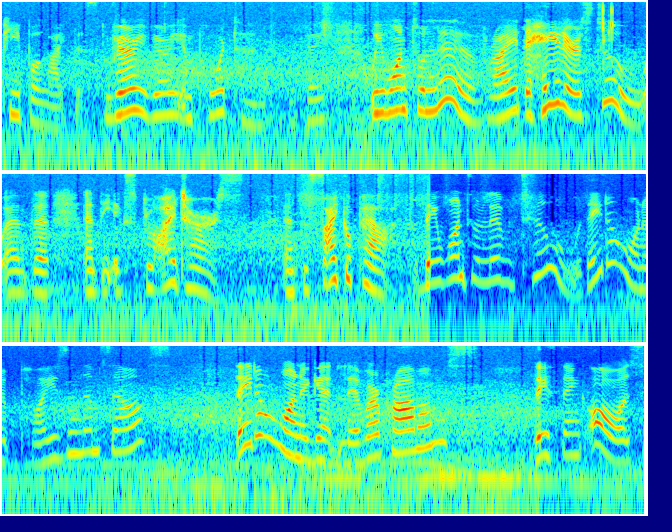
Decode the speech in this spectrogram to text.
people like this. Very very important okay? We want to live right? The haters too and the and the exploiters and the psychopaths they want to live too. They don't want to poison themselves. They don't want to get liver problems. They think oh it's,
